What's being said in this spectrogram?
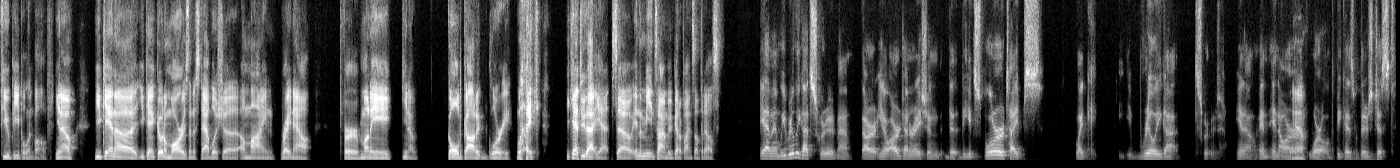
few people involved. You know, you can't uh you can't go to Mars and establish a, a mine right now for money. You know, gold, God, glory. Like you can't do that yet. So in the meantime, we've got to find something else. Yeah, man, we really got screwed, man. Our, you know, our generation, the the explorer types, like, really got screwed, you know, in in our Yeah. world because there's just,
